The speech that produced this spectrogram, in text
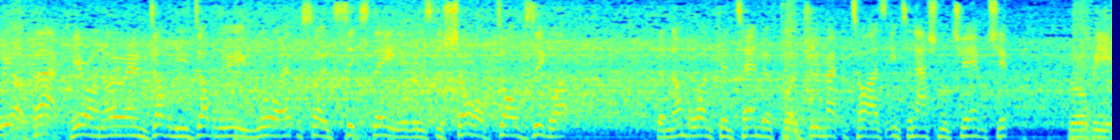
We are back here on OMWWE Raw episode 16. It is the show of Dolph Ziggler, the number one contender for Drew McIntyre's International Championship, who will be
